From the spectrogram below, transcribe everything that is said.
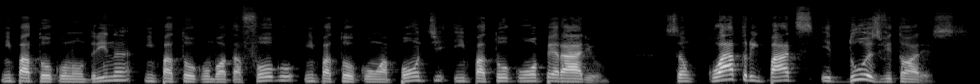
empatou com Londrina, empatou com Botafogo, empatou com a Ponte, empatou com o Operário. São quatro empates e duas vitórias.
